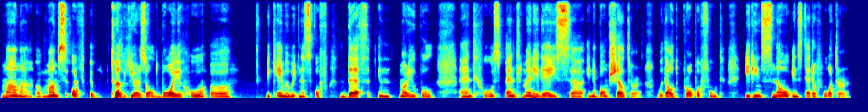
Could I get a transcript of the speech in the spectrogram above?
mama, moms of a 12 years old boy who uh, became a witness of death in Mariupol and who spent many days uh, in a bomb shelter without proper food, eating snow instead of water.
